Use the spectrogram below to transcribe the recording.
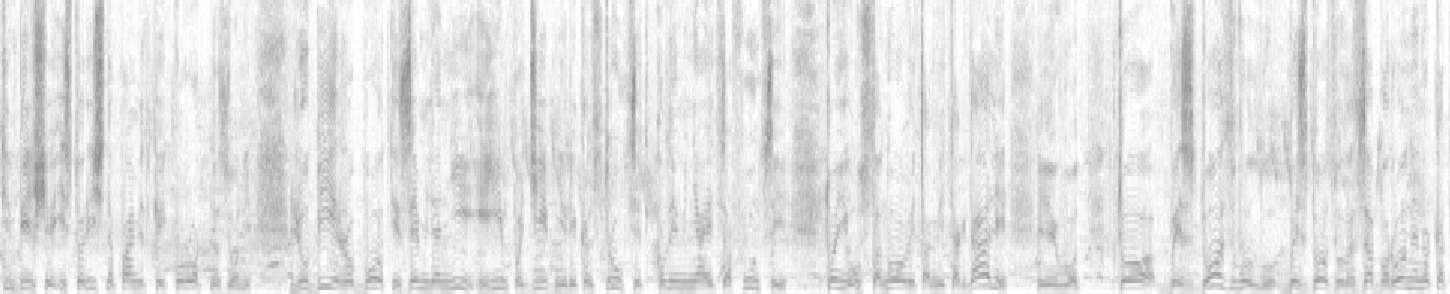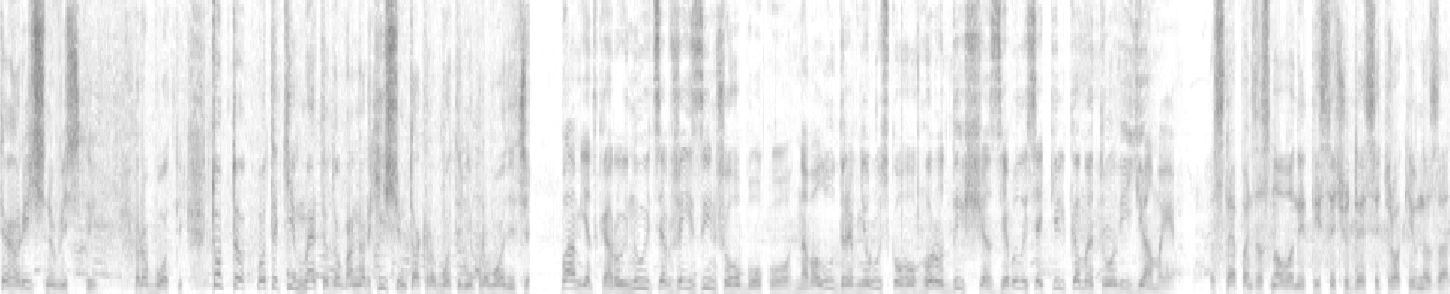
тим більше історична пам'ятка і курортна зоні, любі роботи земляні і їм подібні реконструкції, коли міняються функції тої установи там і так далі, і от, то без дозволу, без дозволу заборонено категорично вести роботи. Тобто, отаким методом анархічним так роботи не проводяться. Пам'ятка руйнується вже і з іншого боку. На валу древньоруського городища з'явилися кількаметрові ями. Степань заснований 1010 років назад.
